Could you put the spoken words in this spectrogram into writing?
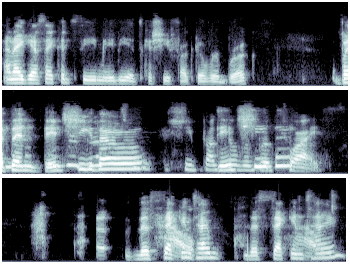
And I guess I could see maybe it's because she fucked over Brooke. But she then did she Brooke though? She fucked did over Brooke though? twice. Uh, the second How? time, the second How? time,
